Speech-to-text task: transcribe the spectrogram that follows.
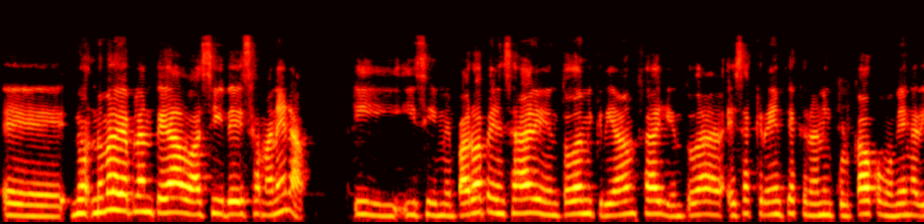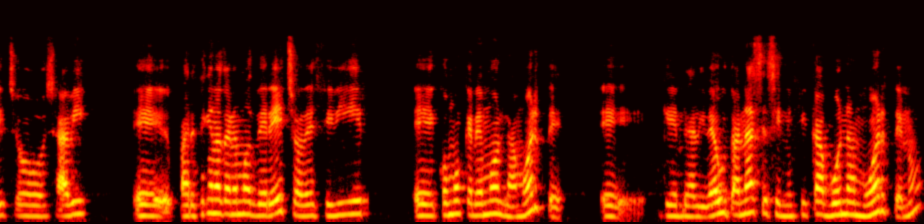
Eh, no, no, me lo había planteado así, de esa manera. Y, y, si me paro a pensar en toda mi crianza y en todas esas creencias que nos han inculcado, como bien ha dicho Xavi, parece que no tenemos derecho a decidir eh, cómo queremos la muerte, eh, que en realidad eutanasia significa buena muerte, ¿no?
